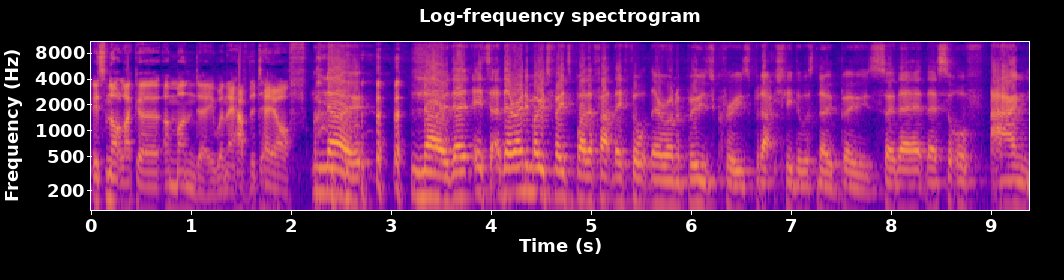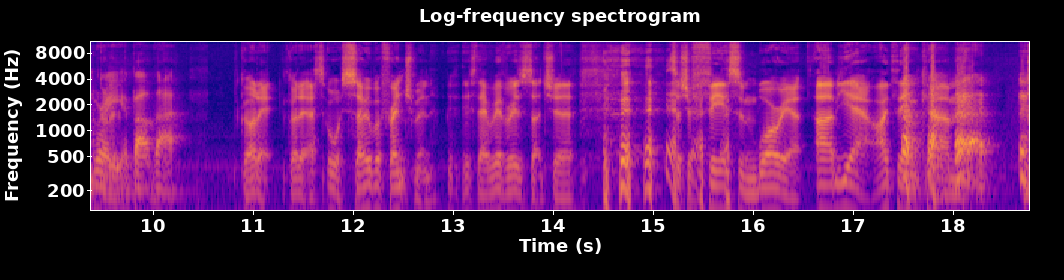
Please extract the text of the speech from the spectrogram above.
It's not like a, a Monday when they have the day off. No, no, they're, it's, they're only motivated by the fact they thought they were on a booze cruise, but actually there was no booze. So they're they're sort of angry about that. Got it, got it. Oh, sober Frenchman, if, if there ever is such a such a fearsome warrior. Um, yeah, I think. Um, Can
